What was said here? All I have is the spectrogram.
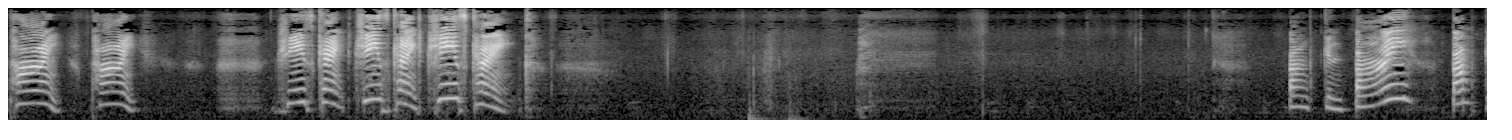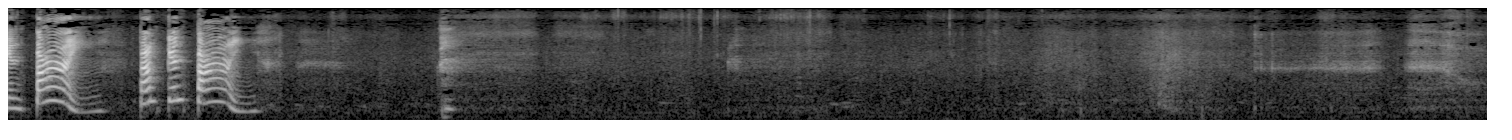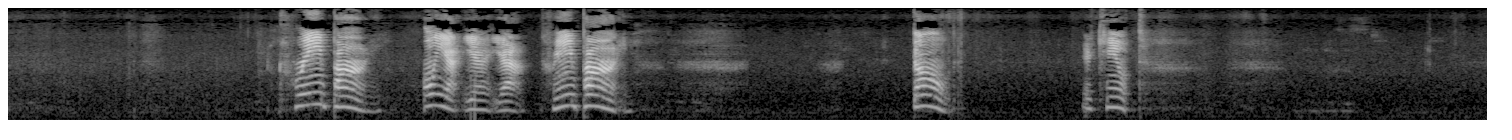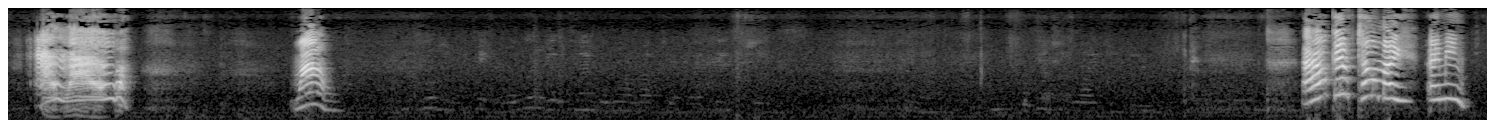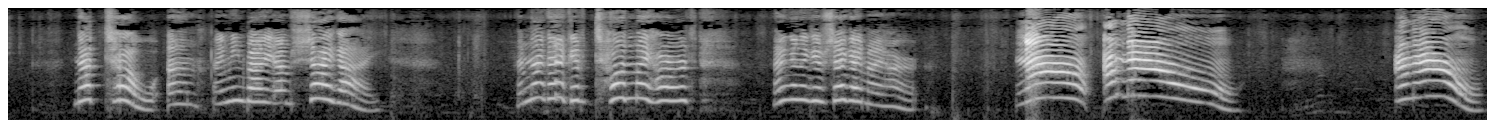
Pie, pie. Cheesecake, cheesecake, cheesecake. Pumpkin pie, pumpkin pie, pumpkin pie. Cream pie. Oh yeah, yeah, yeah. Cream pie. Don't. You're cute. Hello. Wow. I'll give Toe my. I mean, not Toe. Um, I mean by um Shy Guy. I'm not gonna give Toad my heart. I'm gonna give Shy Guy my heart. No! Oh no! Oh no!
